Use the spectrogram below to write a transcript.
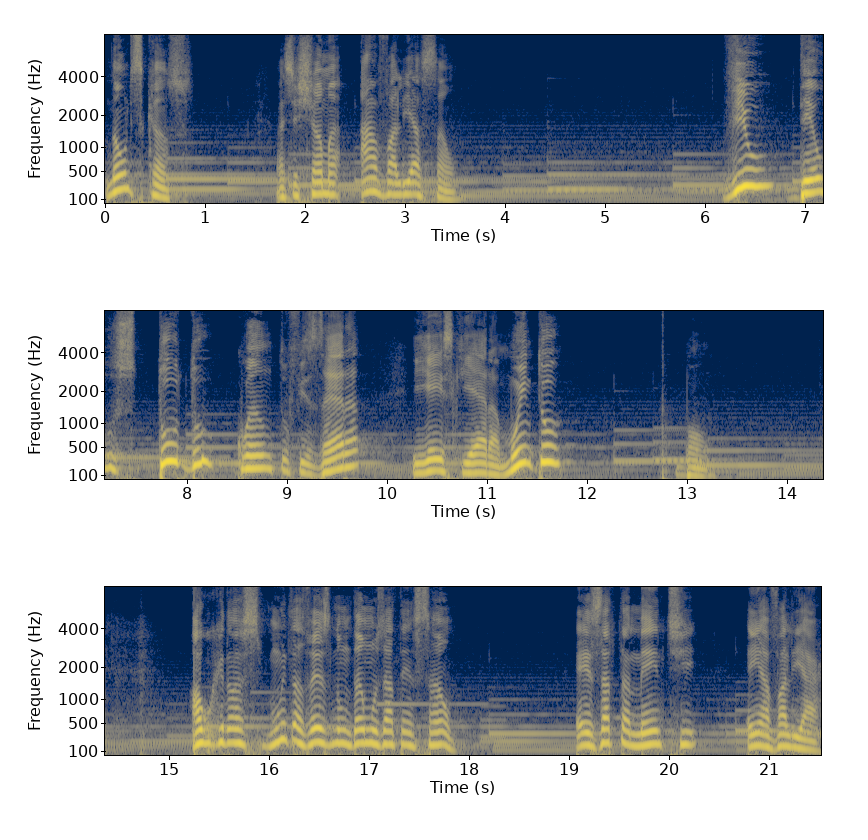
não descanso, mas se chama avaliação. Viu Deus tudo quanto fizera, e eis que era muito bom. Algo que nós muitas vezes não damos atenção é exatamente em avaliar.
